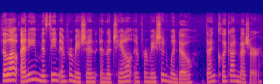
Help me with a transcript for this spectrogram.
Fill out any missing information in the Channel Information window then click on Measure.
